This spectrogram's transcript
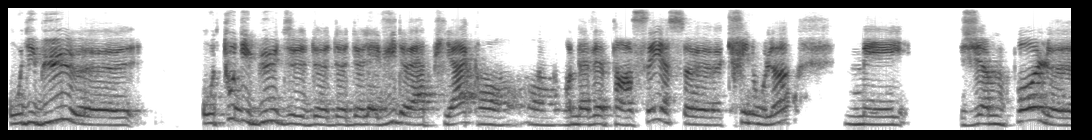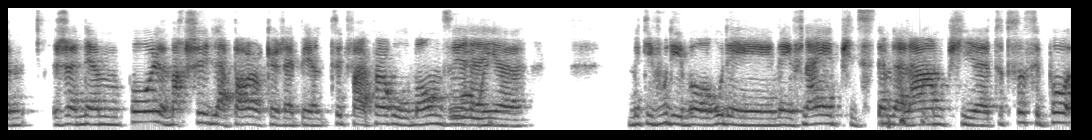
au début, euh, au tout début de, de, de, la vie de Hapiac, on, on, avait pensé à ce créneau-là, mais j'aime pas le, je n'aime pas le marché de la peur que j'appelle. Tu sais, de faire peur au monde, dire, euh, mettez-vous des barreaux dans, les fenêtres, puis du système d'alarme, puis euh, tout ça, c'est pas,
